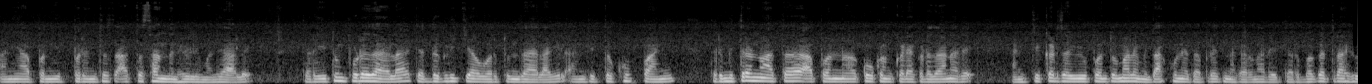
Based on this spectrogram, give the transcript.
आणि आपण इथपर्यंतच आता सांदन आलो आहे तर इथून पुढे जायला त्या दगडीच्या वरतून जायला लागेल आणि तिथं खूप पाणी तर मित्रांनो आता आपण कोकण कड्याकडे जाणार आहे आणि तिकडचा व्ह्यू पण तुम्हाला मी दाखवण्याचा प्रयत्न करणार आहे. तर बघत राहू.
